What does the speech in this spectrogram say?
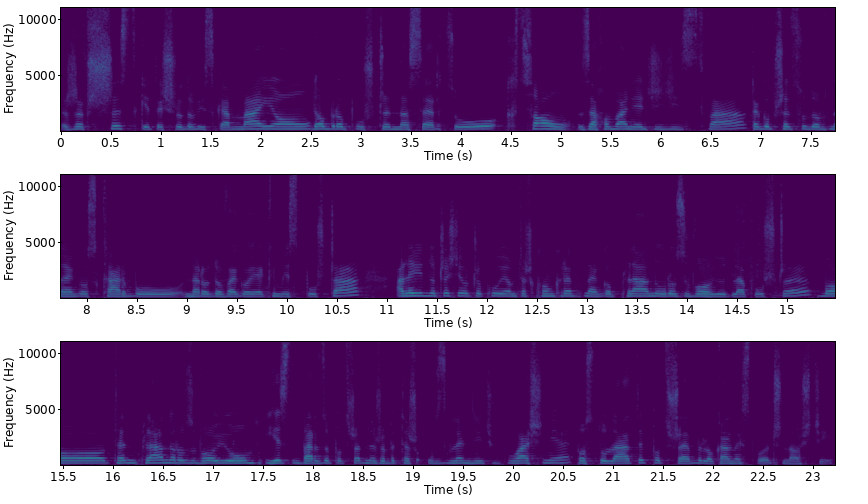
że wszystkie te środowiska mają dobro puszczy na sercu, chcą zachowania dziedzictwa, tego przecudownego skarbu narodowego, jakim jest puszcza, ale jednocześnie oczekują też konkretnego planu rozwoju dla puszczy, bo ten plan rozwoju jest bardzo potrzebny, żeby też uwzględnić właśnie postulaty, potrzeby lokalnych społeczności.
